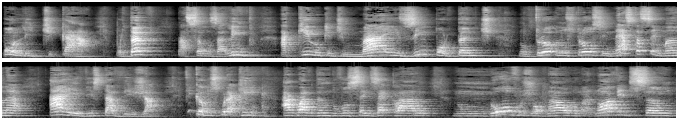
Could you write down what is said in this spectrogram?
política. Portanto, passamos a limpo aquilo que de mais importante nos trouxe nesta semana a revista Veja. Ficamos por aqui, aguardando vocês, é claro, num novo jornal, numa nova edição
